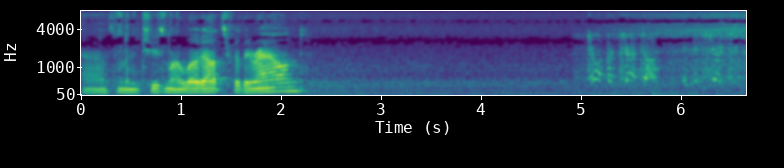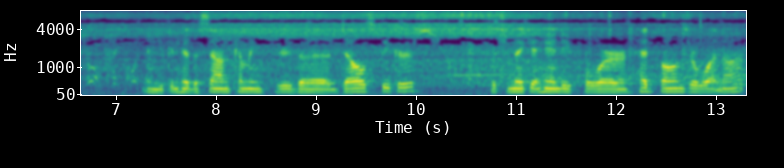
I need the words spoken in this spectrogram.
Uh, so I'm going to choose my loadouts for the round. And you can hear the sound coming through the Dell speakers which would make it handy for headphones or whatnot.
